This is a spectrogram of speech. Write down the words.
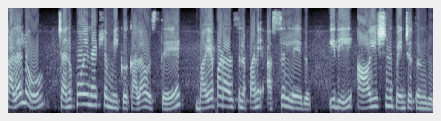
కళలో చనిపోయినట్లు మీకు కళ వస్తే భయపడాల్సిన పని అస్సలు లేదు. ఇది ఆయుష్ను పెంచుతుంది.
